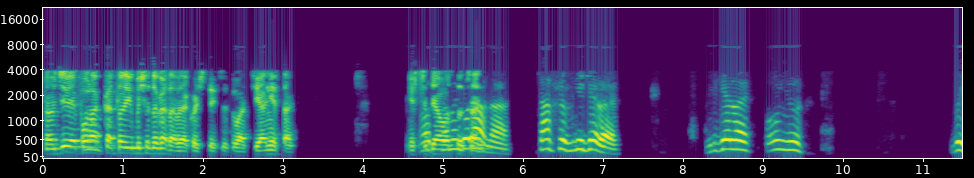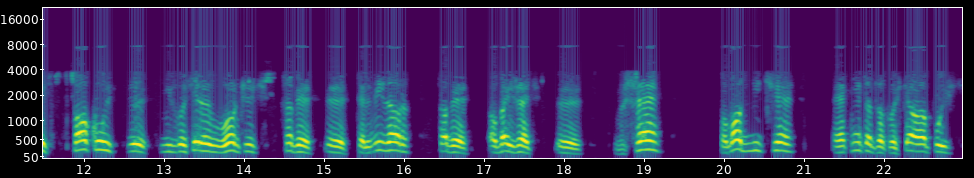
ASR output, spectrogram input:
Prawdziwy Polak katolik by się dogadał jakoś w tej sytuacji, a nie tak. Jeszcze Od biało samego rana. Zawsze w niedzielę. W niedzielę powinien być spokój, y, w kościele włączyć sobie y, telewizor, sobie obejrzeć y, mszę, pomodlić się, a jak nie to do kościoła pójść.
